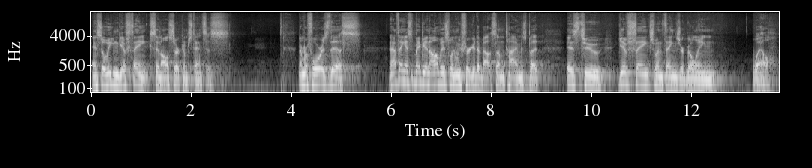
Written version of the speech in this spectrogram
And so we can give thanks in all circumstances. Number four is this, and I think it's maybe an obvious one we forget about sometimes, but is to give thanks when things are going well.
